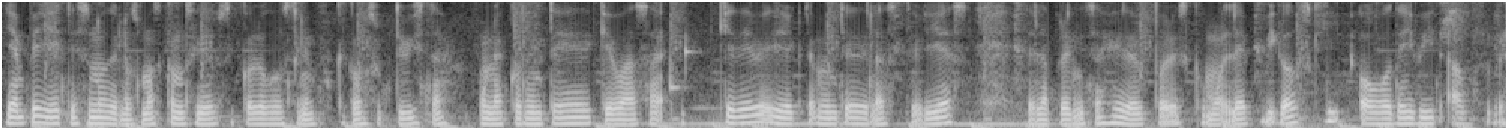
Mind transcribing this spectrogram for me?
Jean Piaget es uno de los más conocidos psicólogos del enfoque constructivista, una corriente que basa que debe directamente de las teorías del aprendizaje de autores como Lev Vygotsky o David Ausubel.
